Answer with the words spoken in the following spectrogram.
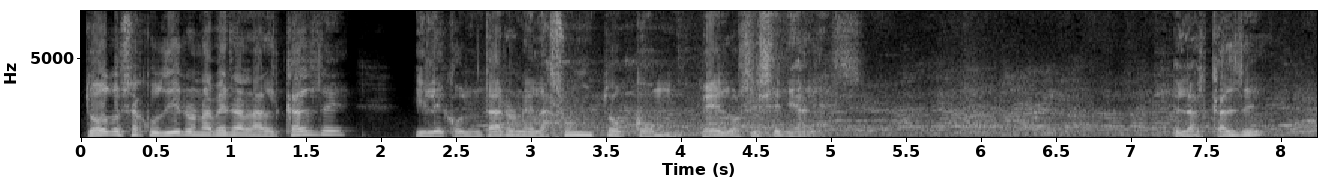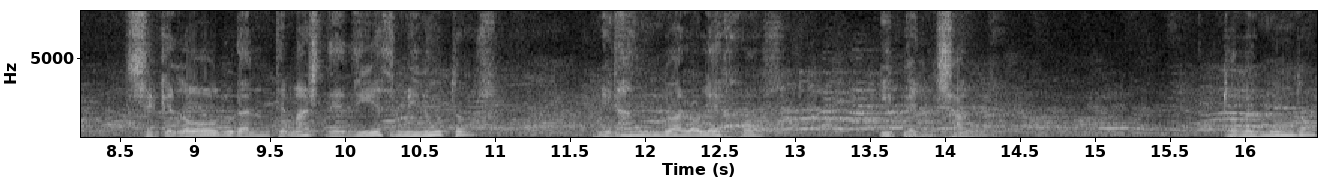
Todos acudieron a ver al alcalde y le contaron el asunto con pelos y señales. El alcalde se quedó durante más de diez minutos mirando a lo lejos y pensando. El mundo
